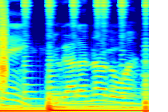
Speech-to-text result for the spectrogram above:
14, you got another one.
